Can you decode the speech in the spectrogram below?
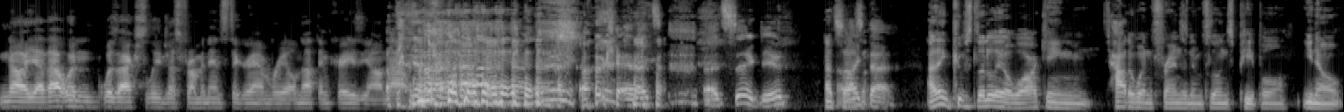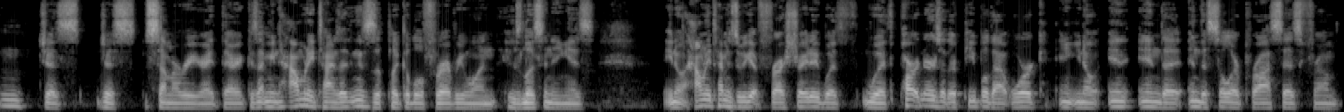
No, yeah, that one was actually just from an Instagram reel. Nothing crazy on that one. okay, that's that's sick, dude. That's I awesome. like that. I think Coop's literally a walking how to win friends and influence people, you know, Mm. just just summary right there. Because I mean, how many times I think this is applicable for everyone who's listening is, you know, how many times do we get frustrated with with partners, other people that work, in, you know, in in the in the solar process from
